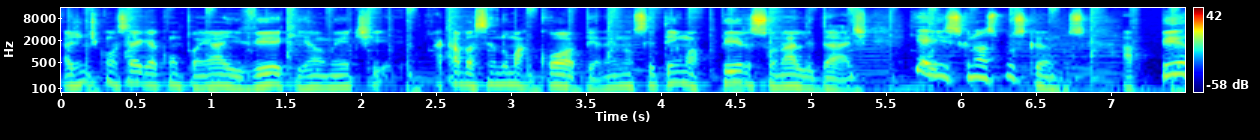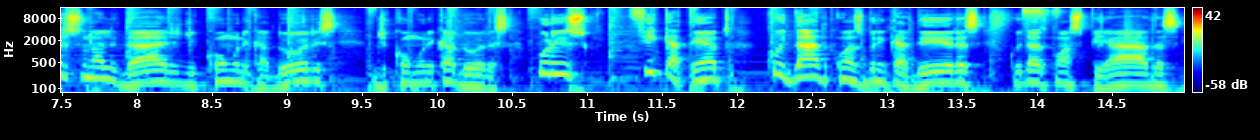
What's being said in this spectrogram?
a gente consegue acompanhar e ver que realmente acaba sendo uma cópia, né? não se tem uma personalidade. E é isso que nós buscamos: a personalidade de comunicadores, de comunicadoras. Por isso, fique atento, cuidado com as brincadeiras, cuidado com as piadas,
